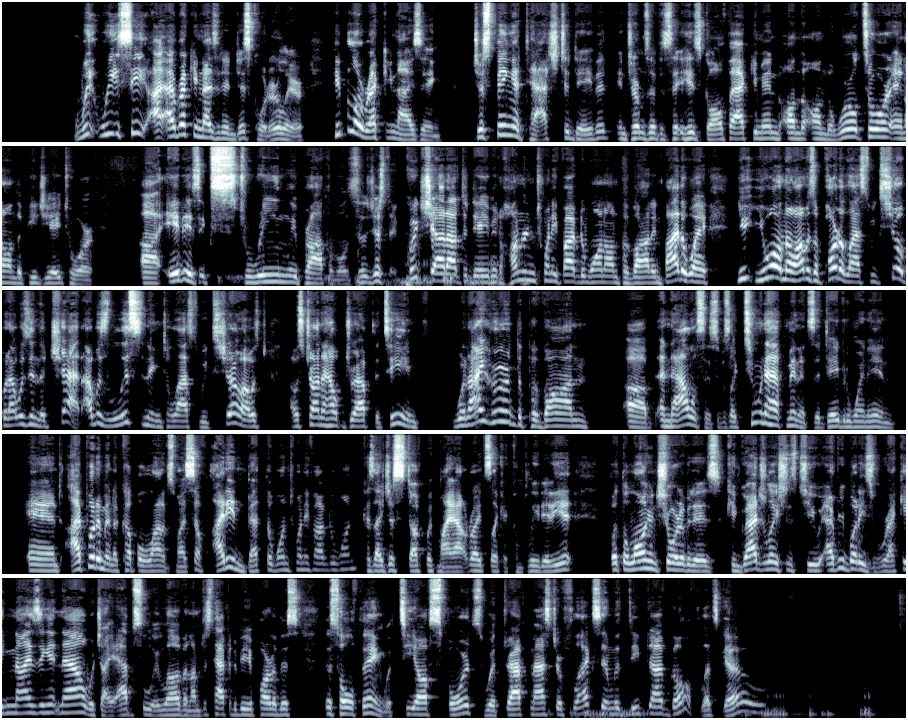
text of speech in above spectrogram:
we we see, I, I recognize it in Discord earlier. People are recognizing just being attached to David in terms of his, his golf acumen on the on the World Tour and on the PGA Tour. Uh, it is extremely profitable. So just a quick shout out to David, 125 to 1 on Pavon. And by the way, you, you all know I was a part of last week's show, but I was in the chat. I was listening to last week's show. I was I was trying to help draft the team. When I heard the Pavon uh, analysis, it was like two and a half minutes that David went in and I put him in a couple of lineups myself. I didn't bet the 125 to 1 because I just stuck with my outrights like a complete idiot. But the long and short of it is, congratulations to you. Everybody's recognizing it now, which I absolutely love, and I'm just happy to be a part of this this whole thing with Tee Off Sports, with Draftmaster Flex, and with Deep Dive Golf. Let's go.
